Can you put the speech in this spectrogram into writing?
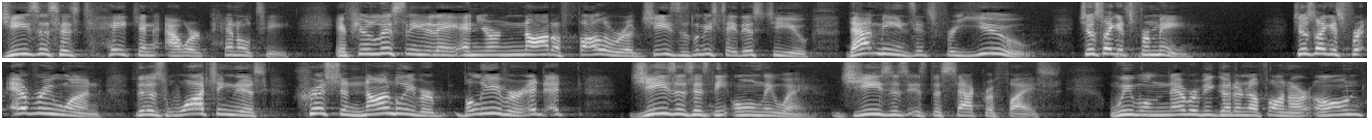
Jesus has taken our penalty. If you're listening today and you're not a follower of Jesus, let me say this to you. That means it's for you, just like it's for me. Just like it's for everyone that is watching this, Christian, non believer, believer. It, it, Jesus is the only way. Jesus is the sacrifice. We will never be good enough on our own.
